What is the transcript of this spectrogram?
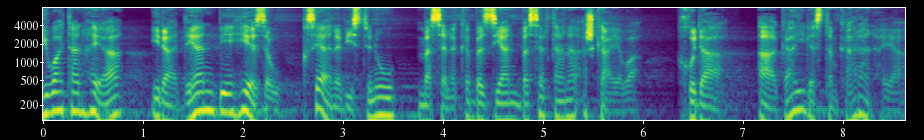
هیواتان هەیە ئیرادەیان بێ هێزە و قسەیان ئەبیستن و مەسەلەکە بە زیان بەسەرتانا ئەشکایەوە خودا ئاگای لە ستەمکاران هەیە.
